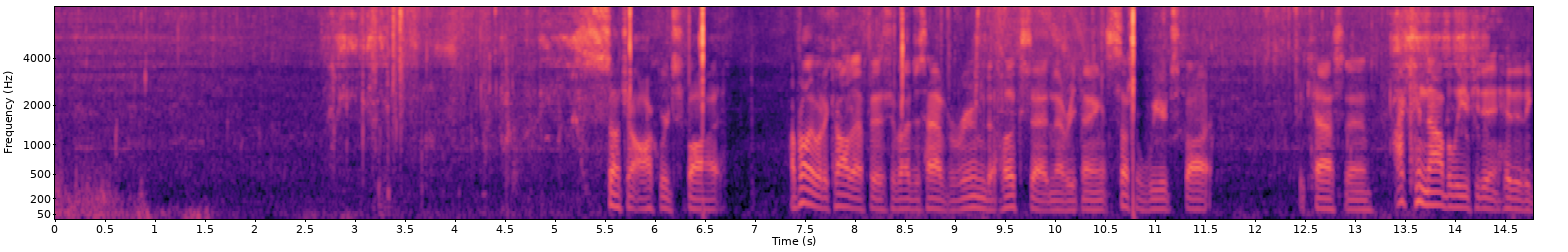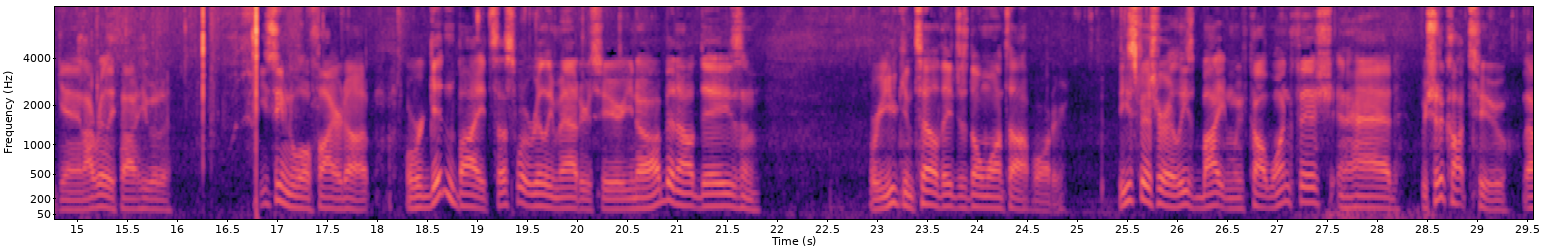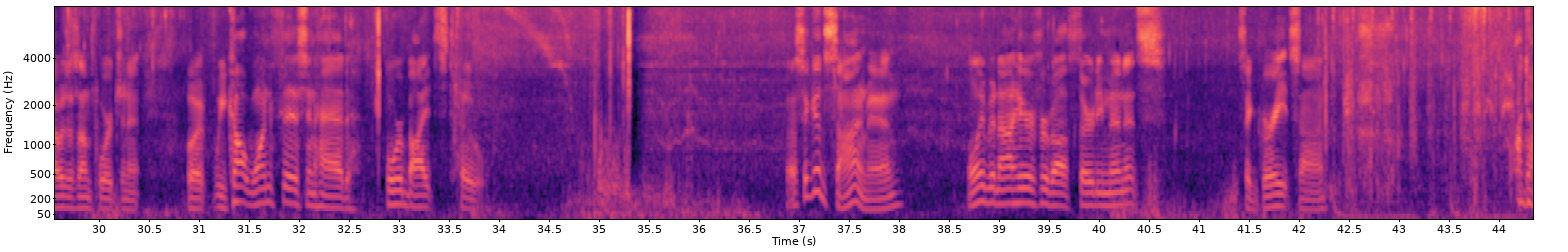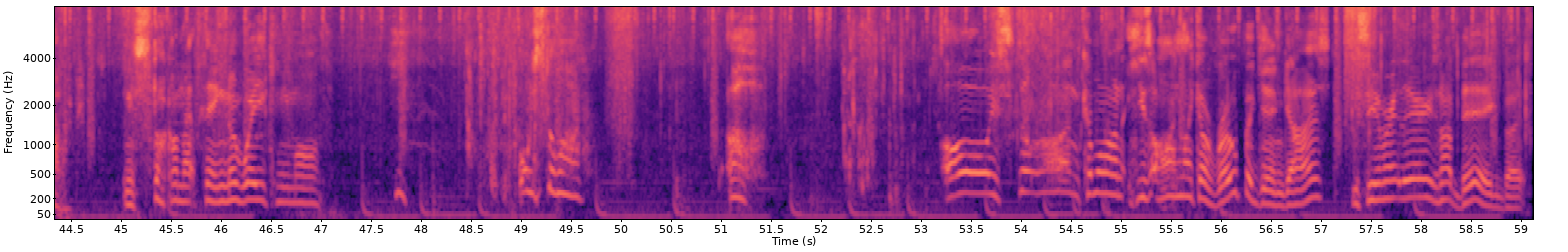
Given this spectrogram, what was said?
Such an awkward spot. I probably would have caught that fish if I just have room to hook set and everything. It's such a weird spot to cast in. I cannot believe he didn't hit it again. I really thought he would have. He seemed a little fired up. Well, we're getting bites. That's what really matters here. You know, I've been out days and where you can tell they just don't want top water. These fish are at least biting. We've caught one fish and had, we should have caught two. That was just unfortunate. But we caught one fish and had four bites total. That's a good sign, man. Only been out here for about 30 minutes. It's a great sign. I got him. He's stuck on that thing. No way he came off. He... Oh, he's still on. Oh. Oh, he's still on. Come on. He's on like a rope again, guys. You see him right there? He's not big, but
